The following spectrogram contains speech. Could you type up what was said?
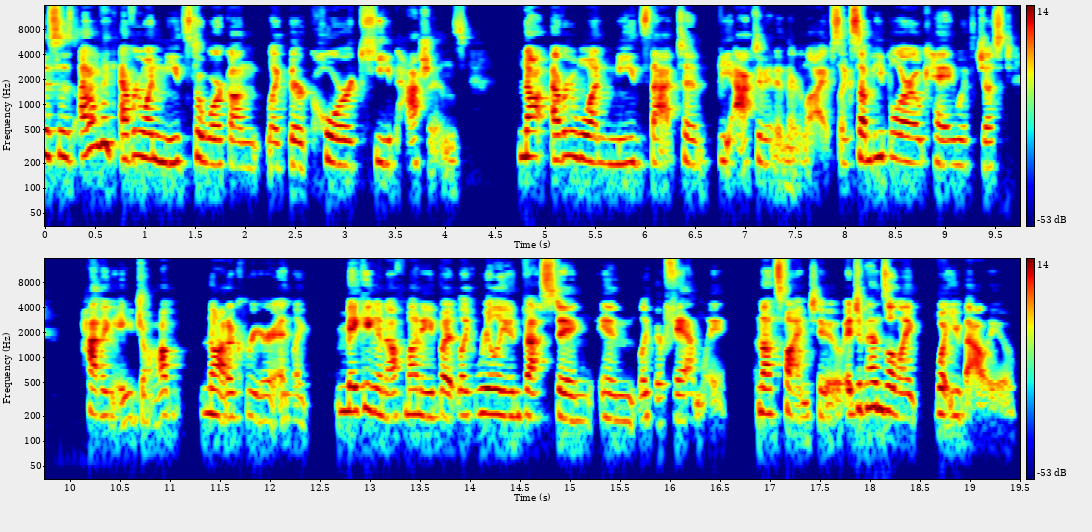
this is I don't think everyone needs to work on like their core key passions. Not everyone needs that to be activated in their lives. Like some people are okay with just having a job, not a career and like making enough money but like really investing in like their family. And that's fine too. It depends on like what you value.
